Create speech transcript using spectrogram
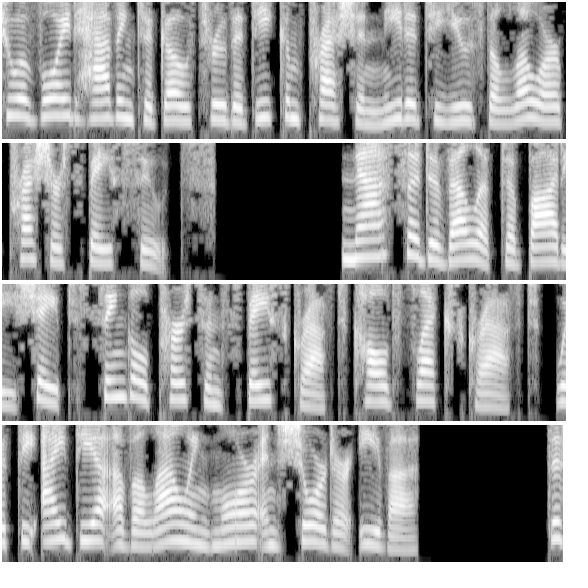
to avoid having to go through the decompression needed to use the lower pressure spacesuits. NASA developed a body-shaped single-person spacecraft called Flexcraft, with the idea of allowing more and shorter EVA, the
